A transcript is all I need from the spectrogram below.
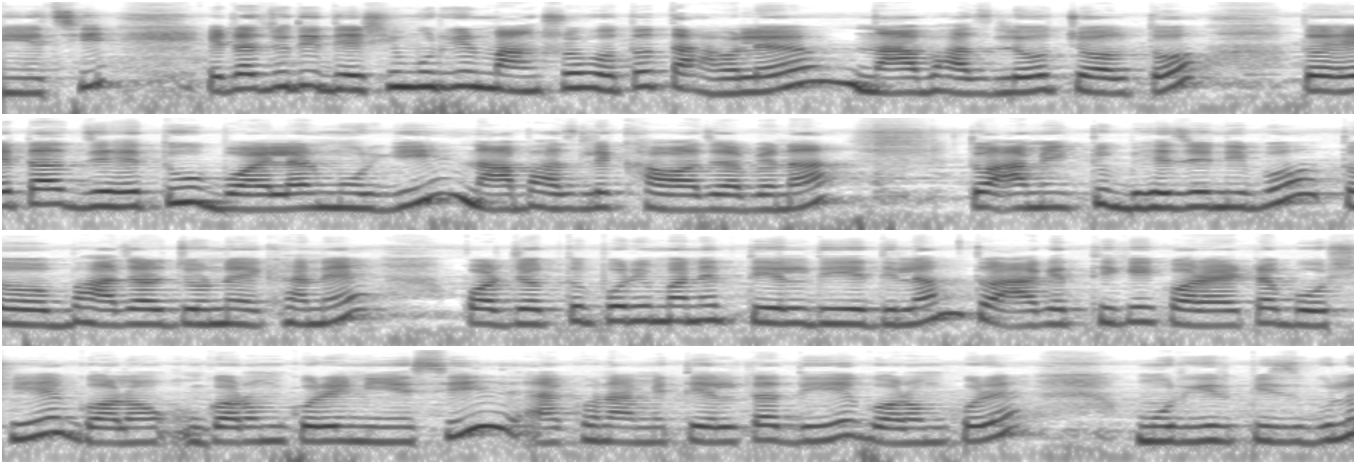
নিয়েছি। এটা যদি দেশি মুরগির মাংস হতো, তাহলে না ভাজলেও চলতো। তো এটা যেহেতু ব্রয়লার মুরগি, না ভাজলে খাওয়া যাবে না। তো আমি একটু ভেজে নিব। তো ভাজার জন্য এখানে পর্যাপ্ত পরিমাণে তেল দিয়ে দিলাম। তো আগের থেকে কড়াইটা বসিয়ে গরম গরম করে নিয়েছি। এখন আমি তেলটা দিয়ে গরম করে মুরগির পিসগুলো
